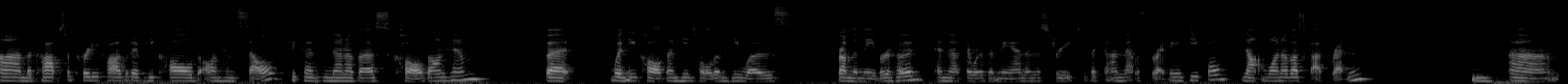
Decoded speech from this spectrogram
um, the cops are pretty positive he called on himself because none of us called on him. But when he called them, he told them he was from the neighborhood and that there was a man in the streets with a gun that was threatening people. Not one of us got threatened. Hmm. Um,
